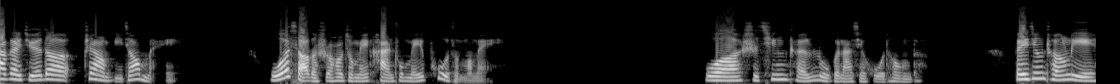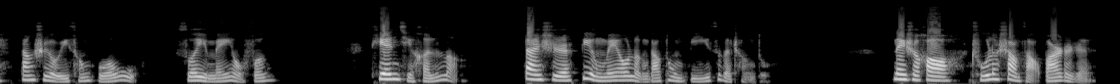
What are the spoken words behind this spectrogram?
大概觉得这样比较美。我小的时候就没看出煤铺怎么美。我是清晨路过那些胡同的。北京城里当时有一层薄雾，所以没有风。天气很冷，但是并没有冷到冻鼻子的程度。那时候除了上早班的人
